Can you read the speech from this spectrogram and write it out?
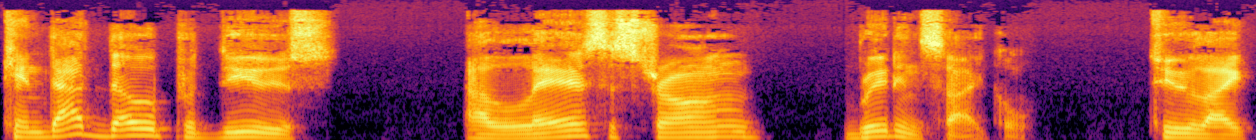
can that doe produce a less strong breeding cycle to like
